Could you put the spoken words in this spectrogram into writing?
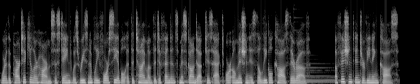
where the particular harm sustained was reasonably foreseeable at the time of the defendant's misconduct his act or omission is the legal cause thereof. Efficient intervening cause.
